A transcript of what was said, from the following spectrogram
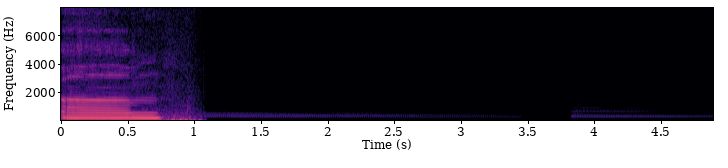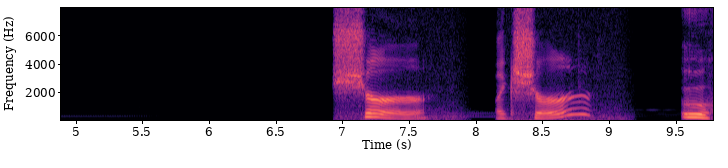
Um... Sure. Like, sure? Ooh.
